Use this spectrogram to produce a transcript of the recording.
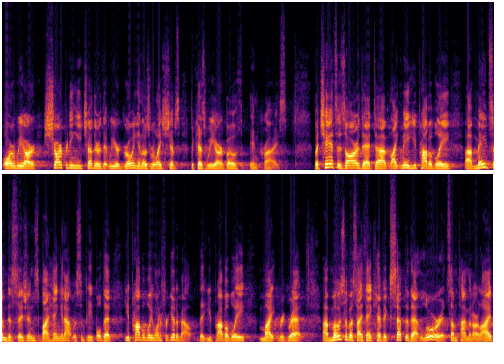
or we are sharpening each other, that we are growing in those relationships because we are both in Christ. But chances are that, uh, like me, you probably uh, made some decisions by hanging out with some people that you probably want to forget about, that you probably might regret. Uh, most of us, I think, have accepted that lure at some time in our life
